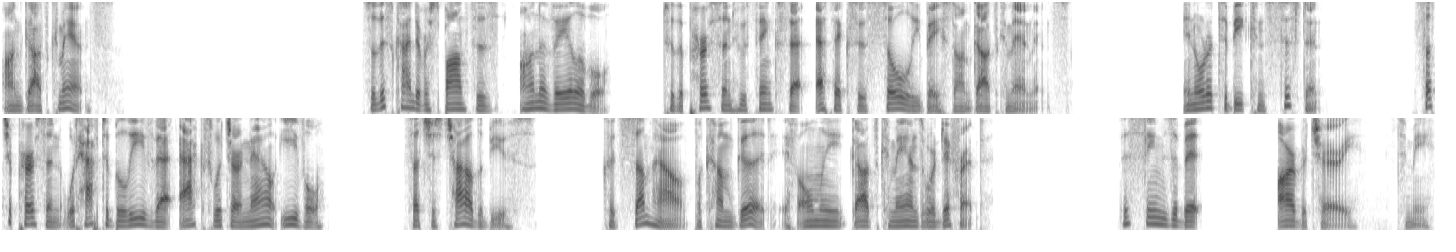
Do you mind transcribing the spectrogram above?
on God's commands. So, this kind of response is unavailable to the person who thinks that ethics is solely based on God's commandments. In order to be consistent, such a person would have to believe that acts which are now evil, such as child abuse, could somehow become good if only God's commands were different. This seems a bit arbitrary to me.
